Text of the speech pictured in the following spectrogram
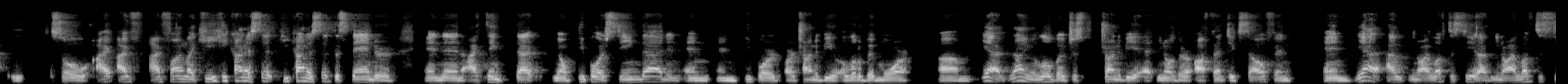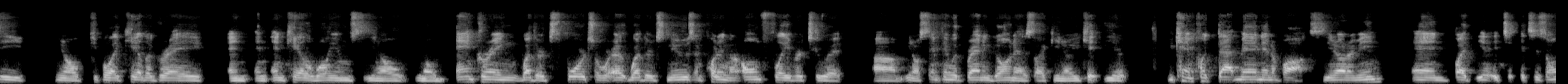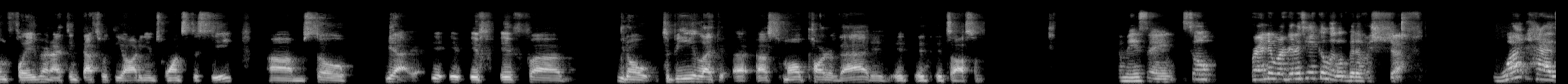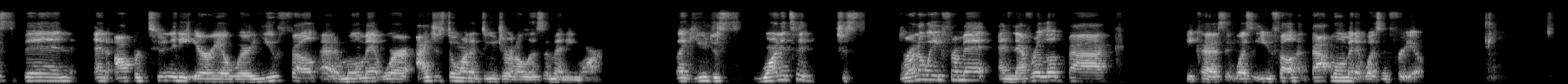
so I I, I find like he he kind of set he kind of set the standard, and then I think that you know people are seeing that, and and and people are are trying to be a little bit more um yeah not even a little bit just trying to be you know their authentic self and and yeah I you know I love to see it I, you know I love to see you know people like Kayla Grey and, and, and Kayla Williams, you know, you know, anchoring whether it's sports or whether it's news and putting their own flavor to it. Um, you know, same thing with Brandon Gonez. Like, you know, you can't you, you can't put that man in a box. You know what I mean? And but you know, it's it's his own flavor, and I think that's what the audience wants to see. Um, so yeah, if if uh, you know to be like a, a small part of that, it, it, it's awesome. Amazing. So Brandon, we're going to take a little bit of a shift what has been an opportunity area where you felt at a moment where I just don't want to do journalism anymore? Like you just wanted to just run away from it and never look back because it was you felt at that moment it wasn't for you.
